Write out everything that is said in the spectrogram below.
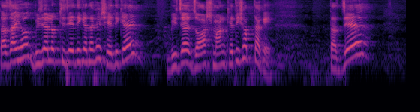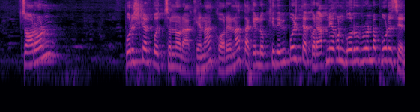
তা যাই হোক বিজয়লক্ষ্মী যেদিকে থাকে সেদিকে বিজয়, যশ, মান, খ্যাতি সব থাকে। তা যে চরণ পরিষ্কার, পরিচ্ছন্ন রাখে না, করে না, তাকে লক্ষ্মী দেবী পরিত্যাগ করে। আপনি এখন গরুর পুরাণটা পড়েছেন,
